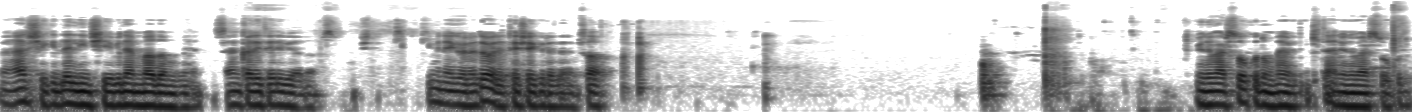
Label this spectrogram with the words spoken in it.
Ben her şekilde linç yiyebilen bir adamım yani. Sen kaliteli bir adamsın. İşte kimine göre de öyle. Teşekkür ederim. Sağ ol. Üniversite okudum evet. iki tane üniversite okudum.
